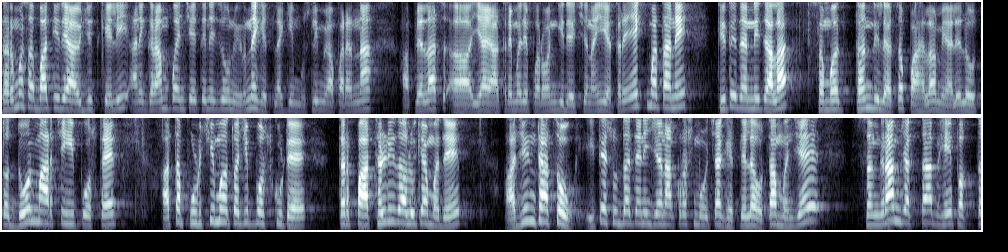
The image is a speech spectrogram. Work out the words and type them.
धर्मसभा तिथे आयोजित केली आणि ग्रामपंचायतीने जो निर्णय घेतला की मुस्लिम व्यापाऱ्यांना आपल्याला या यात्रेमध्ये परवानगी द्यायची नाही आहे तर एकमताने तिथे त्यांनी त्याला समर्थन दिल्याचं पाहायला मिळालेलं होतं. दोन मार्चची ही पोस्ट आहे. आता पुढची महत्त्वाची पोस्ट कुठे आहे? तर पाथर्डी तालुक्यामध्ये अजिंठा चौक इथे सुद्धा त्यांनी जन आक्रोश मोर्चा घेतलेला होता. म्हणजे संग्राम जगताप हे फक्त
